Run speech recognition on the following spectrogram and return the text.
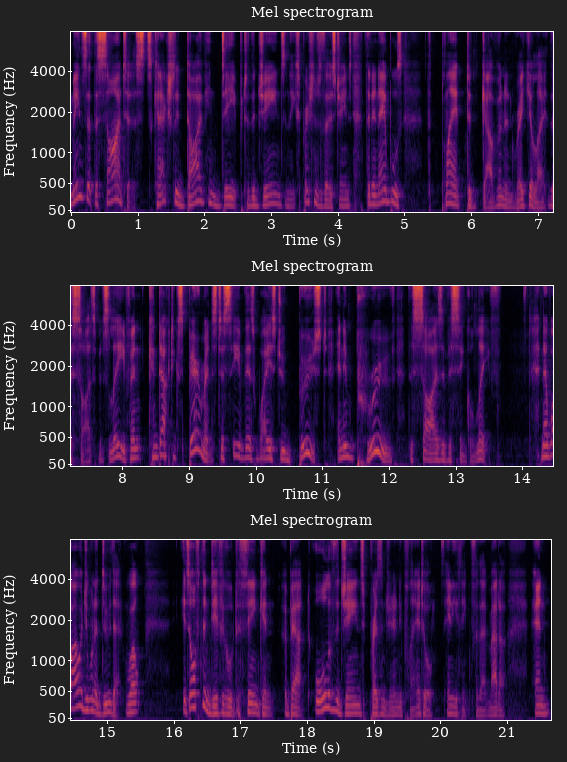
Means that the scientists can actually dive in deep to the genes and the expressions of those genes that enables the plant to govern and regulate the size of its leaf and conduct experiments to see if there's ways to boost and improve the size of a single leaf. Now, why would you want to do that? Well, it's often difficult to think about all of the genes present in any plant or anything for that matter and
